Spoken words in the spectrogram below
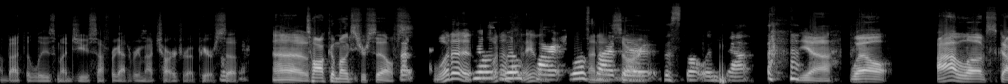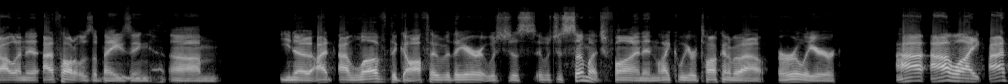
about to lose my juice. I forgot to bring my charger up here. So Okay. oh, talk amongst yourselves. But- what a We'll, what a we'll fail. start. We'll I know, start sorry. the, the Scotland chat. yeah. Well, I loved Scotland. I- I thought it was amazing. Um, you know, I I loved the golf over there. It was just it was just so much fun. And like we were talking about earlier, I I like I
